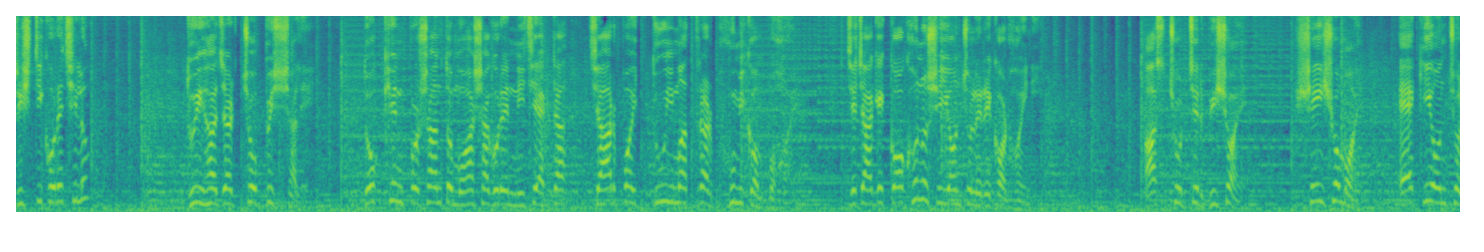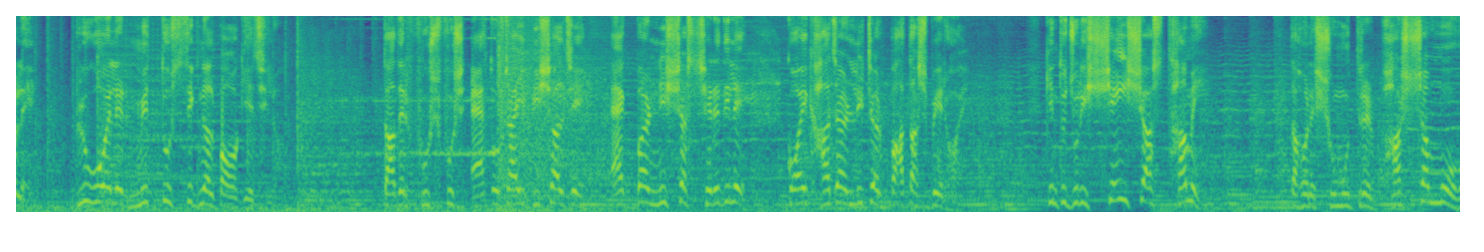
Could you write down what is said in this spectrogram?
সৃষ্টি করেছিল? দুই হাজার চব্বিশ সালে দক্ষিণ প্রশান্ত মহাসাগরের নিচে একটা চার পয়েন্ট দুই মাত্রার ভূমিকম্প হয়। যেটা আগে কখনো সেই অঞ্চলে রেকর্ড হয়নি। আশ্চর্যের বিষয়, সেই সময় একই অঞ্চলে ব্লু ওয়েলের মৃত্যুর সিগন্যাল পাওয়া গিয়েছিল। তাদের ফুসফুস এতটাই বিশাল যে একবার নিঃশ্বাস ছেড়ে দিলে কয়েক হাজার লিটার বাতাস বের হয়। কিন্তু যদি সেই শ্বাস থামে, তাহলে সমুদ্রের ভারসাম্য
